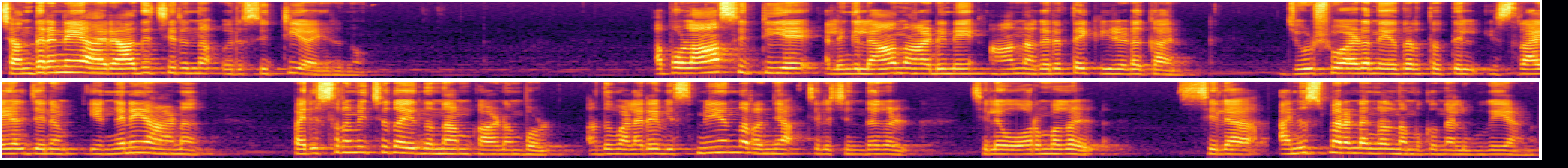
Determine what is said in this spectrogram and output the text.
ചന്ദ്രനെ ആരാധിച്ചിരുന്ന ഒരു സിറ്റി ആയിരുന്നു. അപ്പോൾ ആ സിറ്റിയെ അല്ലെങ്കിൽ ആ നാടിനെ ആ നഗരത്തെ കീഴടക്കാൻ ജോഷുവയുടെ നേതൃത്വത്തിൽ ഇസ്രായേൽ ജനം എങ്ങനെയാണ് പരിശ്രമിച്ചത് എന്ന് നാം കാണുമ്പോൾ അത് വളരെ വിസ്മയം നിറഞ്ഞ ചില ചിന്തകൾ ചില ഓർമ്മകൾ ചില അനുസ്മരണങ്ങൾ നമുക്ക് നൽകുകയാണ്.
